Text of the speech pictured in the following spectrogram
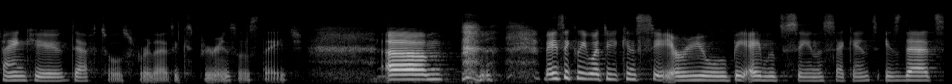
Thank you, DevTools, for that experience on stage. Um, basically, what you can see, or you will be able to see in a second, is that,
